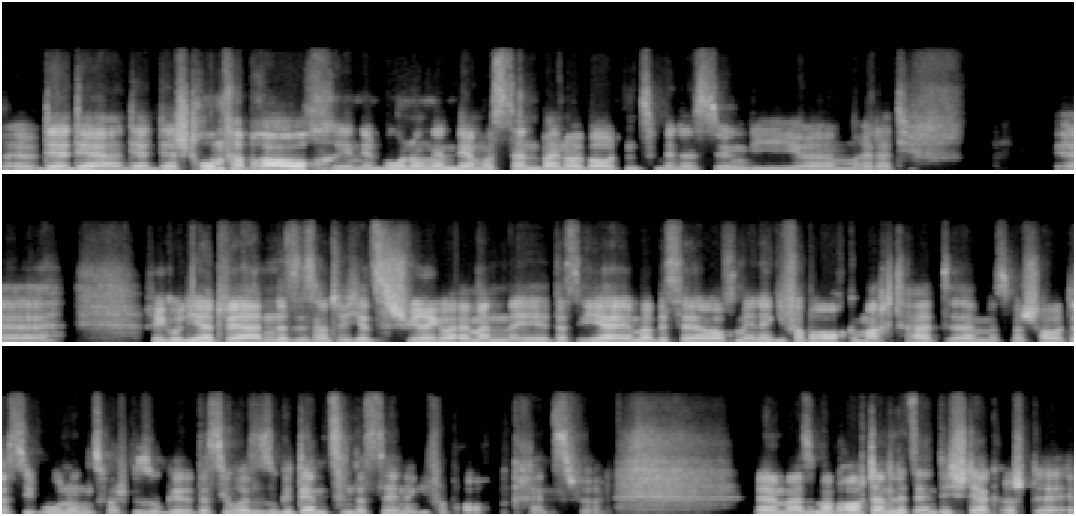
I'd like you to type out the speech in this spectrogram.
äh, der, der, der, der Stromverbrauch in den Wohnungen, der muss dann bei Neubauten zumindest irgendwie ähm, relativ äh, reguliert werden. Das ist natürlich jetzt schwierig, weil man äh, das eher immer bisher auf dem Energieverbrauch gemacht hat, ähm, dass man schaut, dass die Wohnungen zum Beispiel so, dass die Häuser so gedämmt sind, dass der Energieverbrauch begrenzt wird. Ähm, also man braucht dann letztendlich stärkere äh,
